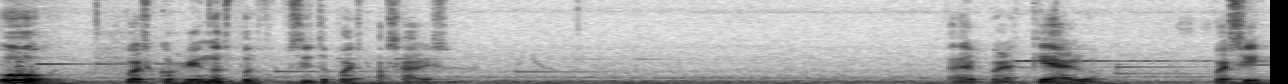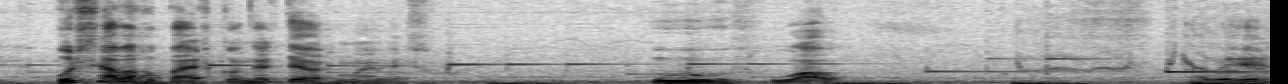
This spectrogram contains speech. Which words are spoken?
Oh, pues corriendo, pues si te puedes pasar eso. A ver, por aquí algo. Pues sí, pulsa abajo para esconderte los mueves. Uff, wow. A ver.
